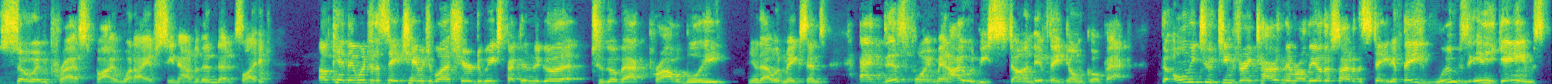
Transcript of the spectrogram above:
so impressed by what I have seen out of them that it's like, okay, they went to the state championship last year. Do we expect them to go that to go back? Probably. You know that would make sense. At this point, man, I would be stunned if they don't go back the only two teams ranked higher than them are on the other side of the state. If they lose any games,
